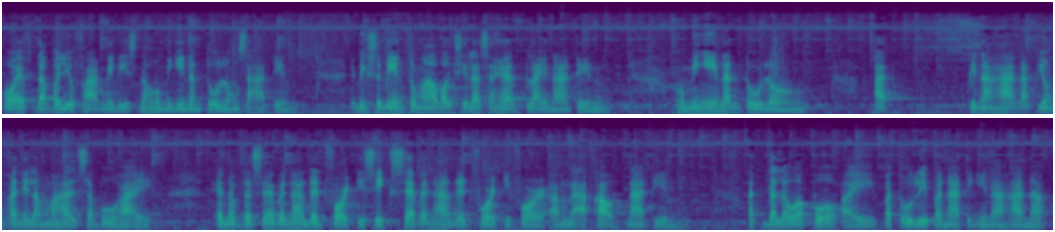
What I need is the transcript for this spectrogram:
OFW families na humingi ng tulong sa atin. Ibig sabihin, tumawag sila sa helpline natin, humingi ng tulong at pinahanap yung kanilang mahal sa buhay. And of the 746, 744 ang na-account natin. At dalawa po ay patuloy pa nating hinahanap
